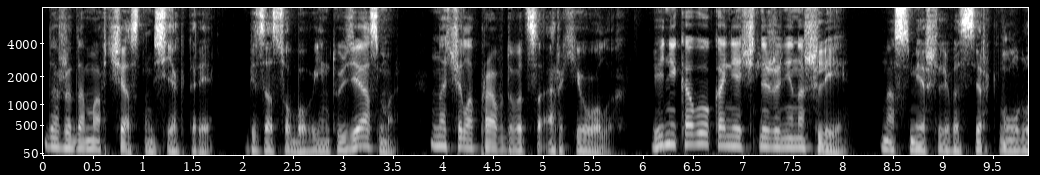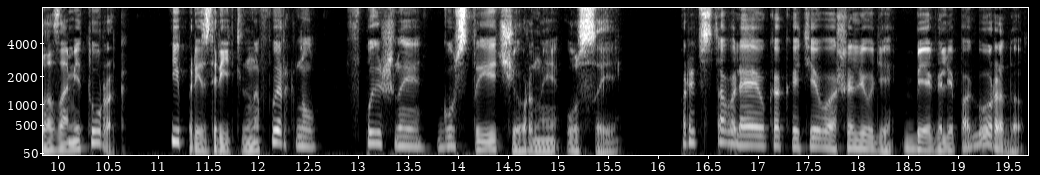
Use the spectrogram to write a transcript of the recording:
даже дома в частном секторе. Без особого энтузиазма начал оправдываться археолог. И никого, конечно же, не нашли. Насмешливо сверкнул глазами турок и презрительно фыркнул в пышные, густые черные усы. Представляю, как эти ваши люди бегали по городу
